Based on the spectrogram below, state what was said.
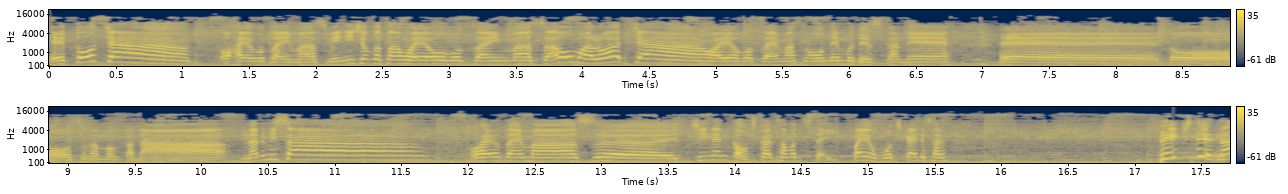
えー、とうちゃん、おはようございます。紅しょかさんおはようございます。青まろあちゃん、おはようございます。お眠ですかね。えーと、そんなもんかな。なるみさん、おはようございます。1年間お疲れ様でした。いっぱいお持ち帰りされ、できてない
